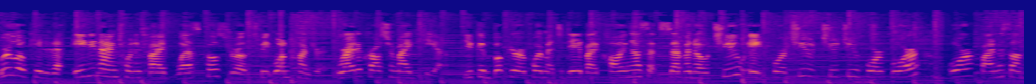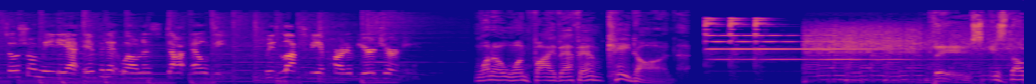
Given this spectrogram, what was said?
We're located at 8925 West Post Road, Suite 100, right across from IKEA. You can book your appointment today by calling us at 702-842-2244 or find us on social media at infinitewellness.lv. We'd love to be a part of your journey. 1015 FM KDAWN. This is the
